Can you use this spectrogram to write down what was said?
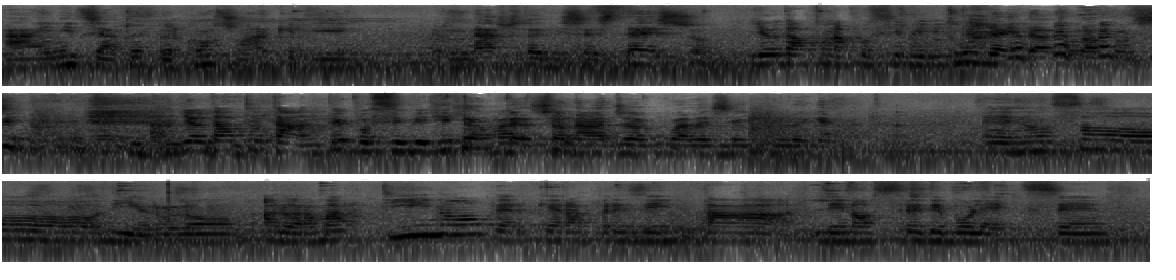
ha iniziato un percorso anche di rinascita di se stesso. Gli ho dato una possibilità. Tu gli hai dato una possibilità. Gli ho dato tante Chi possibilità. è il Martino. personaggio al quale sei più legata? Eh, non so dirlo. Allora, Martino perché rappresenta le nostre debolezze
